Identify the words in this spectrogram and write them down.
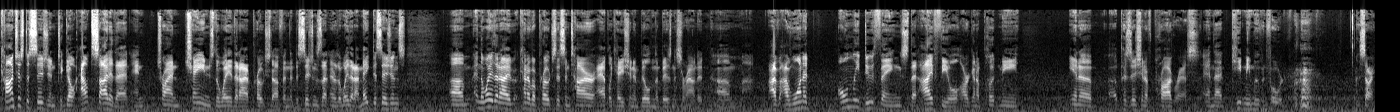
conscious decision to go outside of that and try and change the way that I approach stuff and the decisions that, or the way that I make decisions, um, and the way that I kind of approach this entire application and building the business around it. Um, I've, I want to only do things that I feel are going to put me in a, a position of progress and that keep me moving forward. Sorry.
